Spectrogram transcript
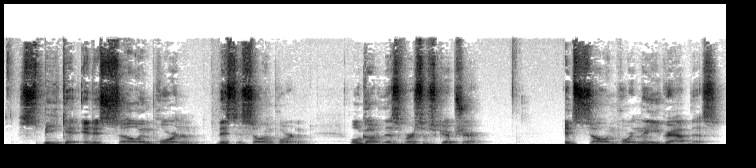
speak it. It is so important. This is so important. We'll go to this verse of scripture. It's so important that you grab this.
